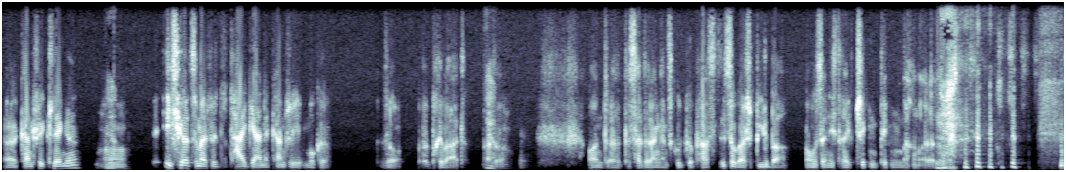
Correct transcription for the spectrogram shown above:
äh, Country-Klänge. Ja. Äh, ich höre zum Beispiel total gerne Country-Mucke. So, äh, privat. Also, ja. Und äh, das hatte dann ganz gut gepasst. Ist sogar spielbar. Man muss ja nicht direkt Chicken Picken machen oder so.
